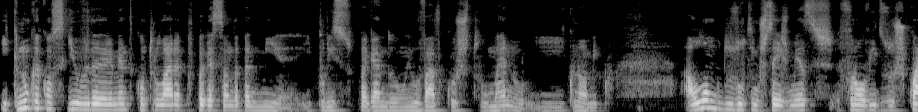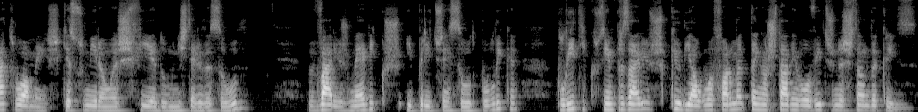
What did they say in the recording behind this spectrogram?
e que nunca conseguiu verdadeiramente controlar a propagação da pandemia e, por isso, pagando um elevado custo humano e económico. Ao longo dos últimos seis meses, foram ouvidos os quatro homens que assumiram a chefia do Ministério da Saúde, vários médicos e peritos em saúde pública, políticos e empresários que, de alguma forma, tenham estado envolvidos na gestão da crise.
